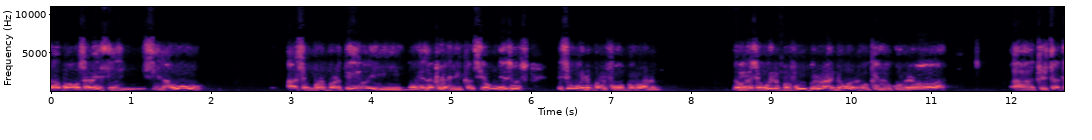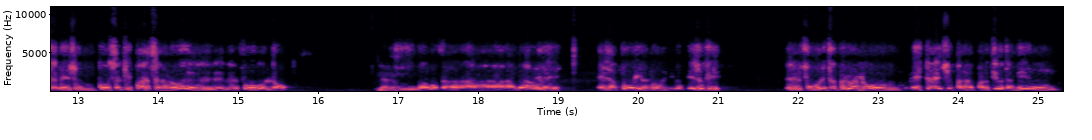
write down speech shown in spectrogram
No, vamos a ver si, si la U hace un buen partido y nos dé la clasificación, eso es, eso es bueno para el fútbol peruano. No, sí, eso es bueno sí. para el fútbol peruano, lo que le ocurrió a, a Cristal también son cosas que pasan, ¿no? Del, del fútbol, ¿no? Claro. Y vamos a, a, a darle el apoyo, ¿no? Yo pienso que el futbolista peruano está hecho para partidos también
